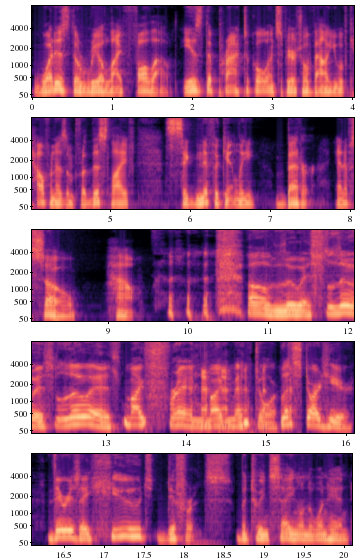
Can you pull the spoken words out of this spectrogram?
what is the real life fallout? Is the practical and spiritual value of Calvinism for this life significantly better? And if so, how? oh, Lewis, Lewis, Lewis, my friend, my mentor. Let's start here. There is a huge difference between saying, on the one hand,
